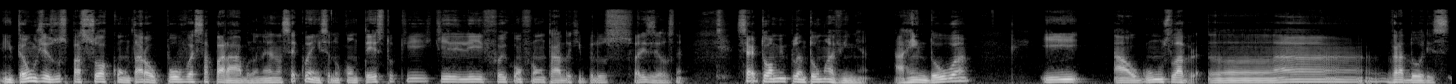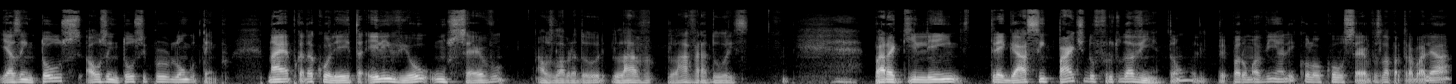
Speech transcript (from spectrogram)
Então Jesus passou a contar ao povo essa parábola, né, na sequência, no contexto que, que ele foi confrontado aqui pelos fariseus. Né. Certo homem plantou uma vinha, arrendou-a e a alguns lavra, lavradores e ausentou-se por longo tempo. Na época da colheita, ele enviou um servo aos lavradores, lav, lavradores para que lhe entregassem parte do fruto da vinha. Então, ele preparou uma vinha ali, colocou os servos lá para trabalhar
